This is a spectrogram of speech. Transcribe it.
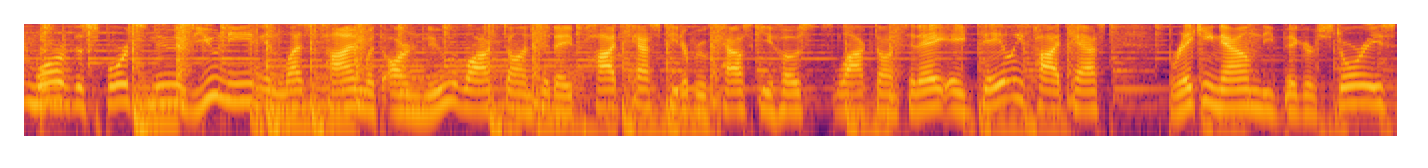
More of the sports news you need in less time with our new Locked On Today podcast. Peter Bukowski hosts Locked On Today, a daily podcast breaking down the bigger stories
